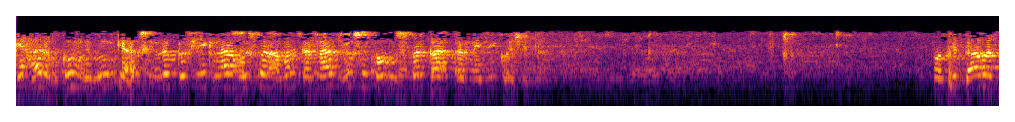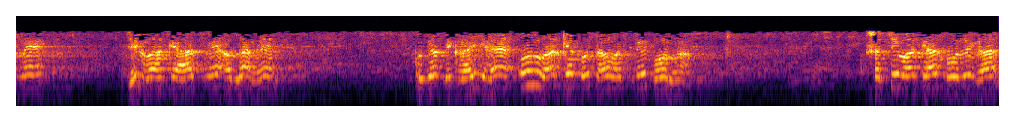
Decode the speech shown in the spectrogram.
کے ہر حکم، حضور کے ہر سنت کو سیکھنا، اس پر عمل کرنا دوسروں کو اس پر کام کرنے کی کوشش کرنا۔ اور پھر دعوت میں، جن واقعات میں اللہ نے قدرت دکھائی ہے، ان واقعہ کو دعوت میں بولنا۔ سچی واقعات بولے گا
